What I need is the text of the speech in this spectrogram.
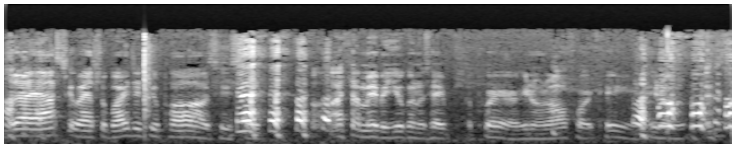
And I asked him, I said, "Why did you pause?" He said, "Oh, "I thought maybe you were going to say a prayer. You know, in all fourteen. You know."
